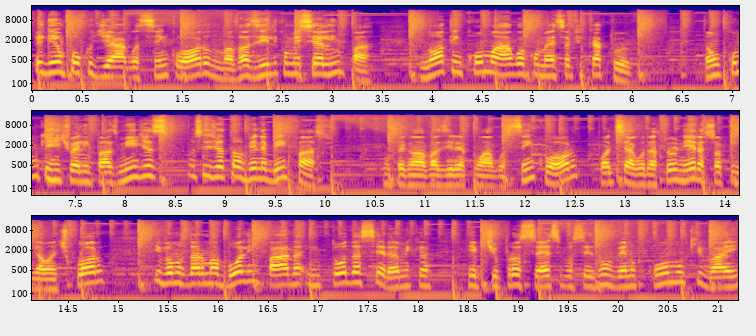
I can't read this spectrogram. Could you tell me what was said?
Peguei um pouco de água sem cloro numa vasilha e comecei a limpar. Notem como a água começa a ficar turva. Então como que a gente vai limpar as mídias? Vocês já estão vendo, é bem fácil. Vamos pegar uma vasilha com água sem cloro, pode ser água da torneira, só pingar o anticloro e vamos dar uma boa limpada em toda a cerâmica, repetir o processo e vocês vão vendo como que vai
